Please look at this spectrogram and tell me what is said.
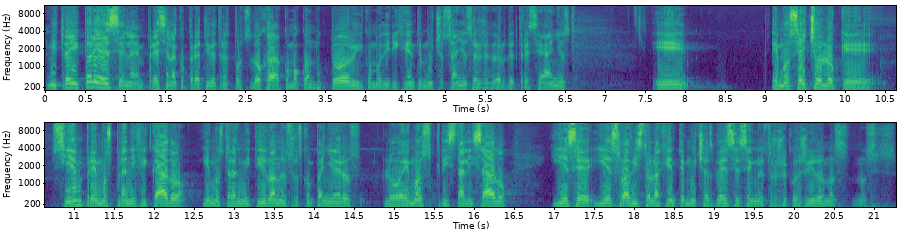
mi trayectoria es en la empresa, en la cooperativa de Transportes Loja, como conductor y como dirigente muchos años, alrededor de 13 años. Eh, hemos hecho lo que siempre hemos planificado y hemos transmitido a nuestros compañeros, lo hemos cristalizado y, ese, y eso ha visto la gente muchas veces en nuestro recorrido, nos, nos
